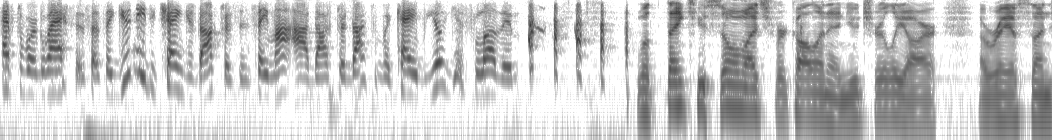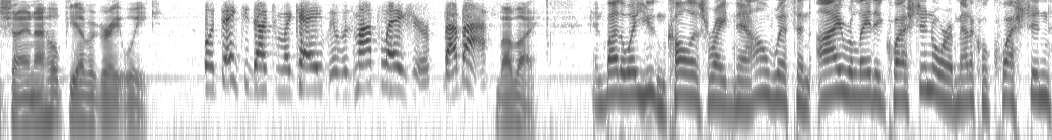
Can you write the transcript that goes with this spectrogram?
have to wear glasses. I say you need to change doctors and see my eye doctor, Dr. McCabe. You'll just love him. Well, thank you so much for calling in. You truly are a ray of sunshine. I hope you have a great week. well, thank you, Dr. McCabe. It was my pleasure. Bye bye. Bye bye. And by the way, you can call us right now with an eye related question or a medical question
